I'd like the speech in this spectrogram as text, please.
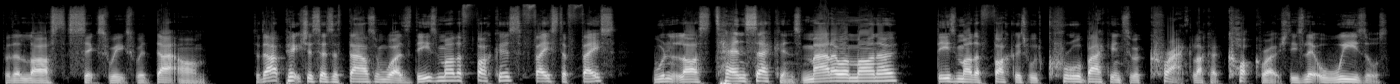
for the last six weeks with that arm. So that picture says a thousand words. These motherfuckers face to face wouldn't last 10 seconds. Mano a mano, these motherfuckers would crawl back into a crack like a cockroach, these little weasels.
